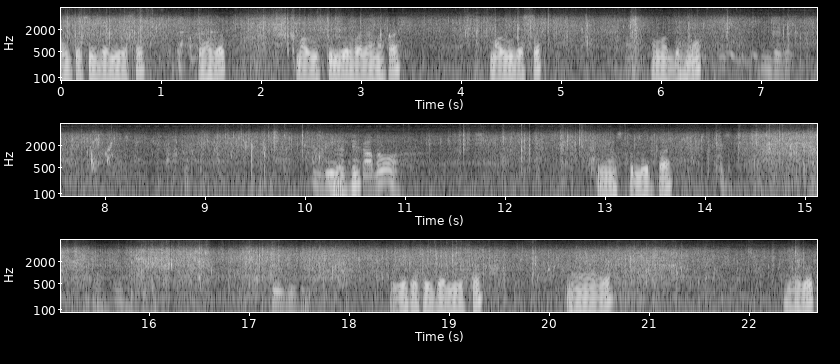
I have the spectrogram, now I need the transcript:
ওই কচুরিটা নিয়েছে দেখা যাক মাগুর তুলবে পারে না পায়। মাগুর আছে। আমরা দেখব এই মাছ তুলবে পায় কচুরিটা নিয়েছে আমরা যাক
